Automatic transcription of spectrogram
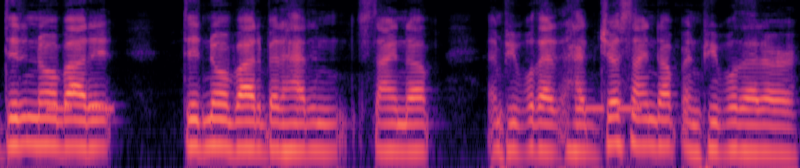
didn't know about it, did know about it but hadn't signed up, and people that had just signed up, and people that are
